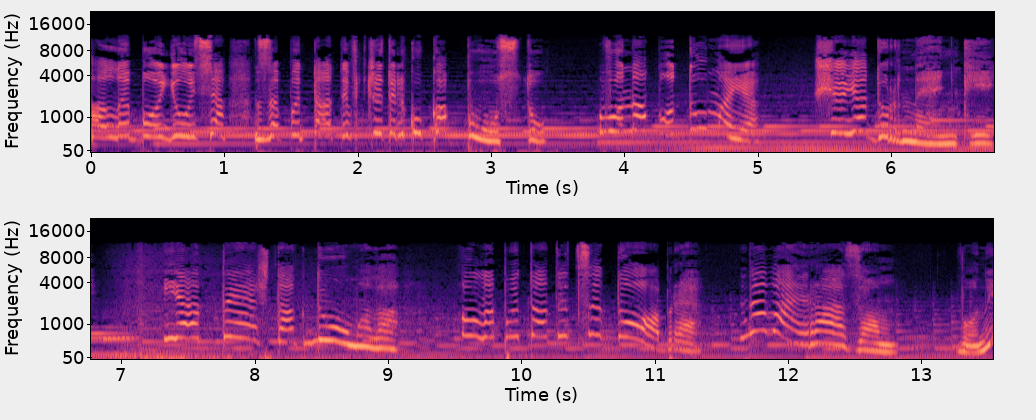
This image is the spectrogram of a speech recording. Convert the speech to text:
але боюся запитати вчительку капусту. Вона подумає, що я дурненький. Я теж так думала, але питати це добре. Давай разом. Вони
